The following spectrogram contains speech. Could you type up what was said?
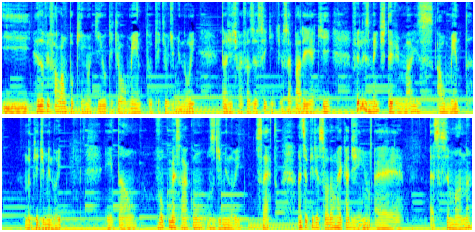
e resolvi falar um pouquinho aqui o que que eu aumento, o que que eu diminui então a gente vai fazer o seguinte: eu separei aqui, felizmente teve mais aumenta do que diminui. Então vou começar com os diminui, certo? Antes eu queria só dar um recadinho. É, essa semana,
